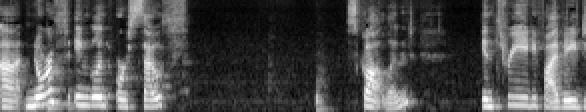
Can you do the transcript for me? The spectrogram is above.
uh, North England or South Scotland in 385 AD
